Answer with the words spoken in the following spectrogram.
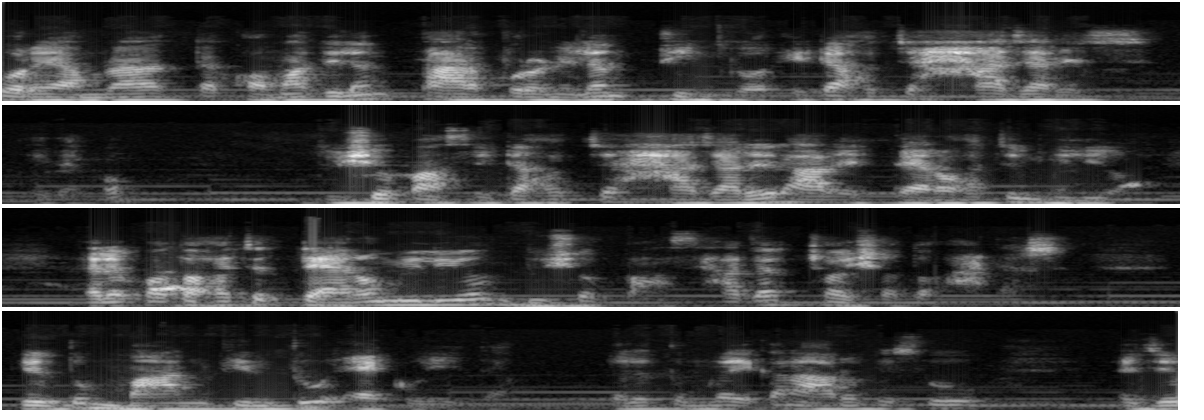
পরে আমরা একটা কমা দিলাম, তারপরে নিলাম তিন ঘর। এটা হচ্ছে হাজারের দেখো, দুইশো পাঁচ, এটা হচ্ছে হাজারের আর তেরো হচ্ছে মিলিয়ন। তাহলে কত হচ্ছে? তেরো মিলিয়ন দুইশো পাঁচ হাজার ছয় শত আঠাশ। কিন্তু মান কিন্তু একই তাহলে তোমরা এখানে আরও কিছু যে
